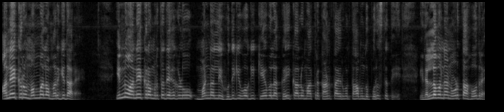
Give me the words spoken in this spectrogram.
ಅನೇಕರು ಮಮ್ಮಲ ಮರಗಿದ್ದಾರೆ. ಇನ್ನೂ ಅನೇಕರ ಮೃತದೇಹಗಳು ಮಣ್ಣಲ್ಲಿ ಹುದುಗಿ ಹೋಗಿ ಕೇವಲ ಕೈಕಾಲು ಮಾತ್ರ ಕಾಣ್ತಾ ಇರುವಂತಹ ಒಂದು ಪರಿಸ್ಥಿತಿ. ಇದೆಲ್ಲವನ್ನು ನೋಡ್ತಾ ಹೋದರೆ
